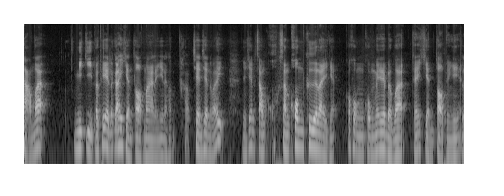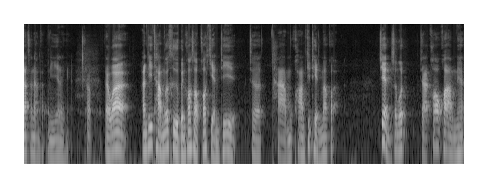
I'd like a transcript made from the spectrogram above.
ถามว่า มีกี่ประเภทแล้วก็ให้เขียนตอบมาอะไรอย่างนี้นะครับครับเช่นเช่นว่าเอ้ยอย่างเช่นสังสังคมคืออะไรอย่างเงี้ยก็คงคงไม่ได้แบบว่าจะให้เขียนตอบอย่างนี้ลักษณะแบบนี้อะไรเงี้ยครับแต่ว่าอันที่ทำก็คือเป็นข้อสอบข้อเขียนที่จะถามความคิดเห็นมากกว่า เช่น สมมติจากข้อความเนี่ย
